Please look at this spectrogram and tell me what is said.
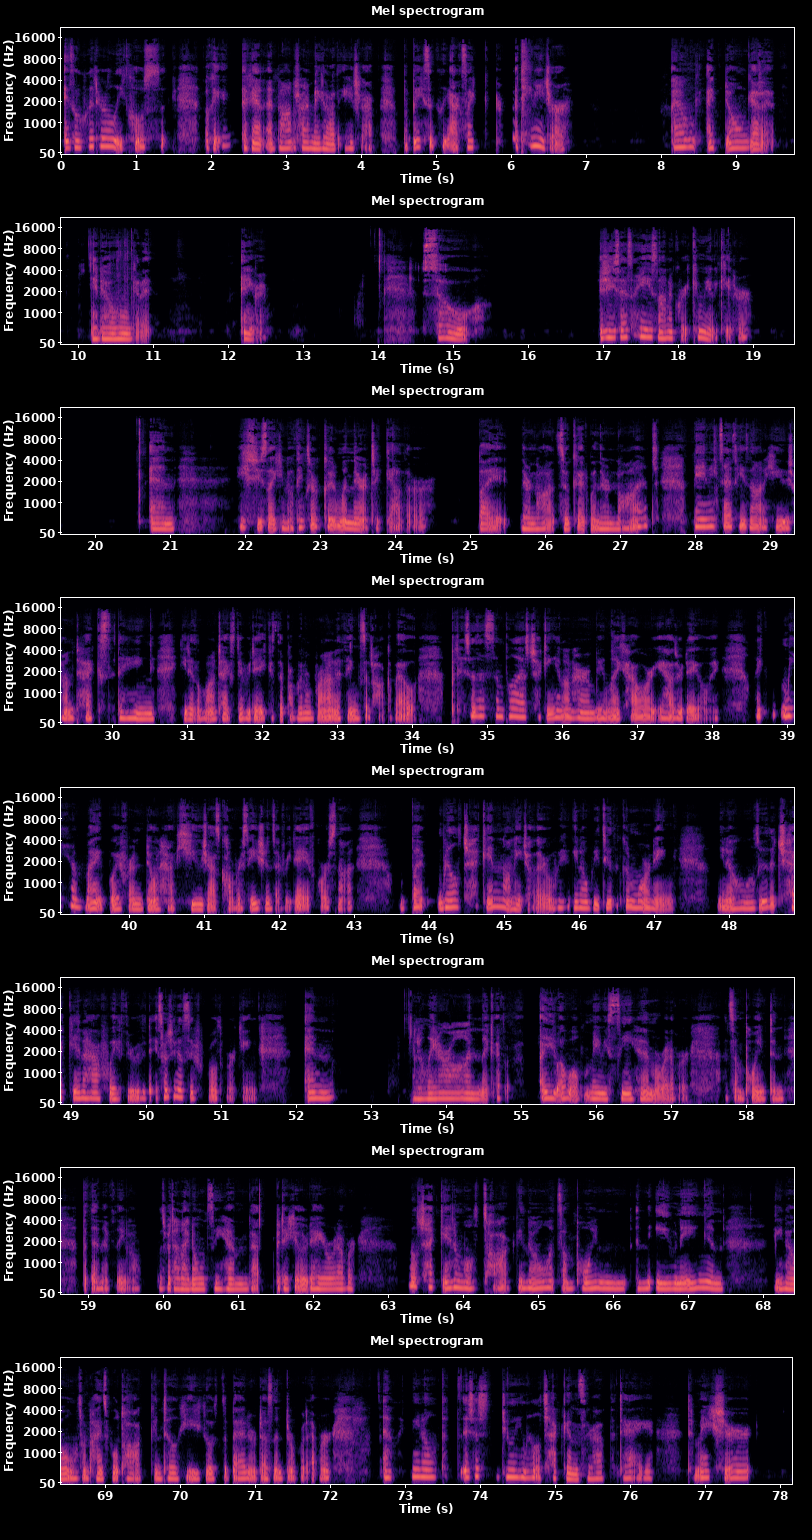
is literally close. Okay, again, I'm not trying to make it about the age gap, but basically acts like a teenager. I don't, I don't get it. I don't get it. Anyway, so she says that he's not a great communicator. And he, she's like, you know, things are good when they're together but they're not so good when they're not. Manny says he's not huge on texting. He doesn't want to text every day because they're probably going to run out of things to talk about. But it's just as simple as checking in on her and being like, how are you? How's your day going? Like me and my boyfriend don't have huge ass conversations every day. Of course not. But we'll check in on each other. We, you know, we do the good morning. You know, we'll do the check in halfway through the day, especially if we're both working. And you know, later on, like I, I, I will maybe see him or whatever at some point, and but then if you know, let's pretend I don't see him that particular day or whatever, we'll check in and we'll talk, you know, at some point in, in the evening, and you know, sometimes we'll talk until he goes to bed or doesn't or whatever, and you know, it's just doing little check-ins throughout the day to make sure,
